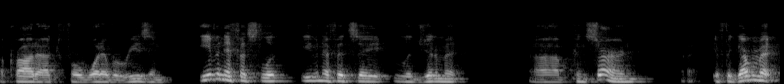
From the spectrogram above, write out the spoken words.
a product for whatever reason, even if it's le- even if it's a legitimate uh, concern. If the government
